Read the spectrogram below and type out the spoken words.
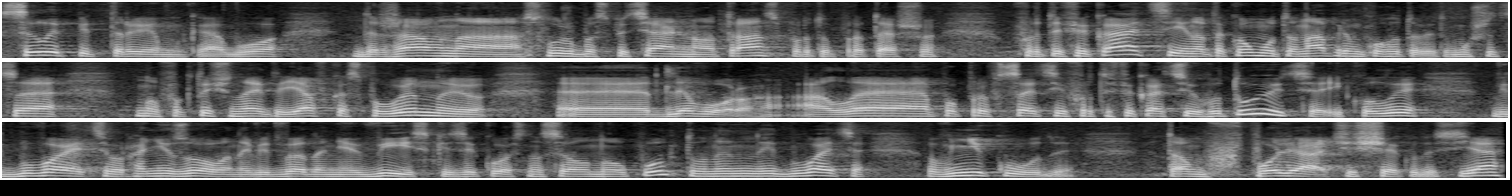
сили підтримки або Державна служба спеціального транспорту про те, що фортифікації на такому-то напрямку готові, тому що це ну фактично знаєте, явка з повинною е, для ворога. Але попри все, ці фортифікації готуються, і коли відбувається організоване відведення військ з якогось населеного пункту, вони не відбуваються в нікуди, там в поля чи ще кудись. Я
